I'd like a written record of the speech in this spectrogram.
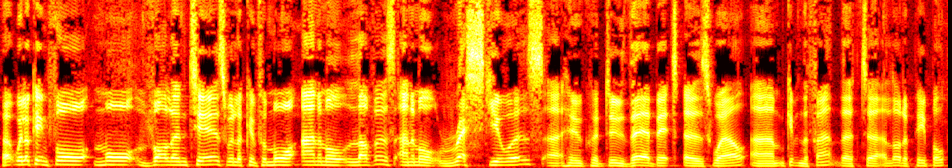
Uh, we're looking for more volunteers. We're looking for more animal lovers, animal rescuers uh, who could do their bit as well. Um, given the fact that uh, a lot of people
